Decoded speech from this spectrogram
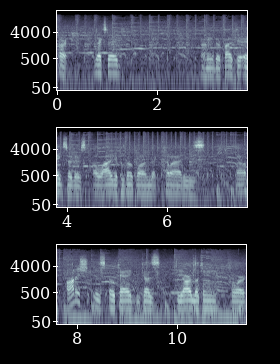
Alright, next egg. I mean, they're 5k eggs, so there's a lot of different Pokemon that can come out of these. Um, Oddish is okay because we are looking for,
